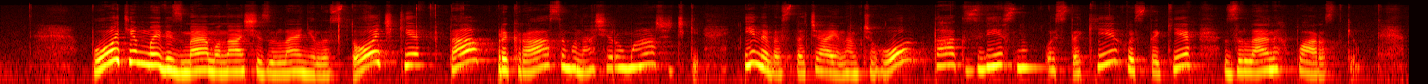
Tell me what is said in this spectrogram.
Потім ми візьмемо наші зелені листочки та прикрасимо наші ромашечки. І не вистачає нам чого? Так, звісно, ось таких, ось таких зелених паростків.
